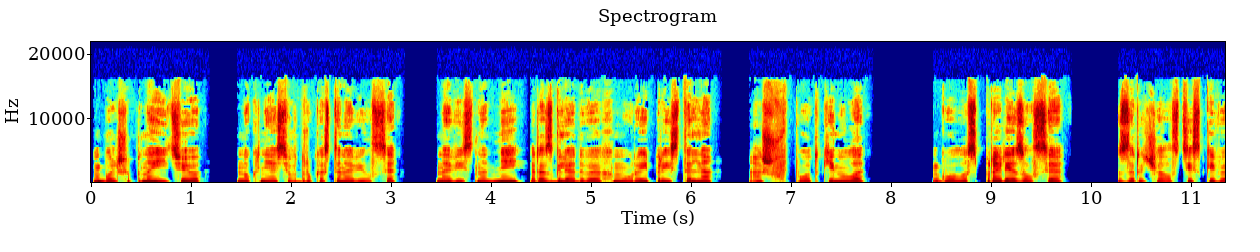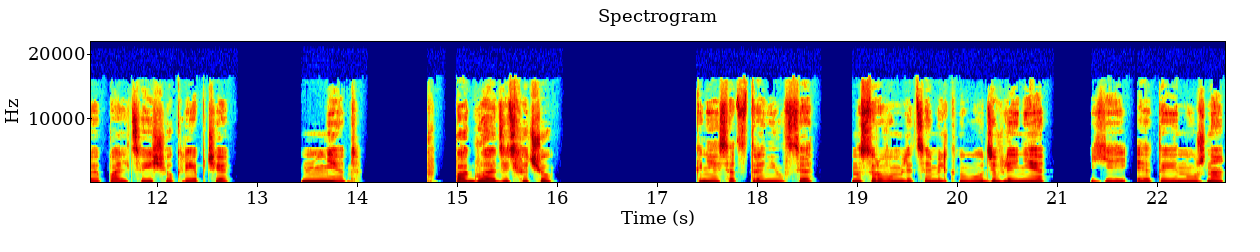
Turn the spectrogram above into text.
больше по наитию, но князь вдруг остановился, навис над ней, разглядывая хмуро и пристально, аж в пот кинула. Голос прорезался. Зарычал, стискивая пальцы еще крепче. «Нет. Погладить хочу». Князь отстранился. На суровом лице мелькнуло удивление. Ей это и нужно.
